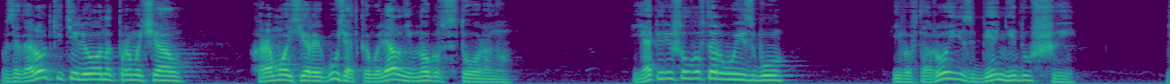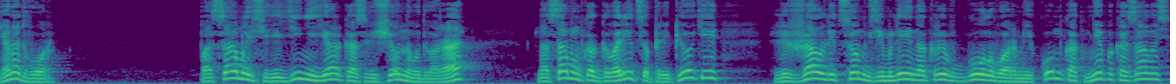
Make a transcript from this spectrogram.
В загородке теленок промычал, хромой серый гусь отковылял немного в сторону — я перешел во вторую избу, и во второй избе ни души. Я на двор. По самой середине ярко освещенного двора, на самом, как говорится, припеке, лежал лицом к земле и, накрыв голову армяком, как мне показалось,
